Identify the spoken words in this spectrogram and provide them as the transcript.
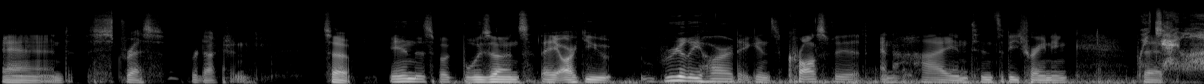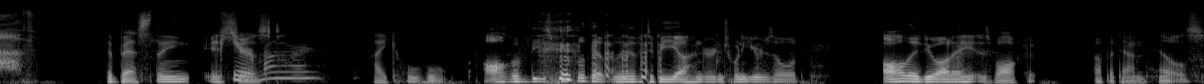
and stress reduction. So, in this book, Blue Zones, they argue really hard against CrossFit and high intensity training. Which I love. the best thing is Pure just bar. like all of these people that live to be 120 years old, all they do all day is walk up and down hills.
